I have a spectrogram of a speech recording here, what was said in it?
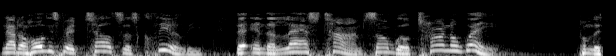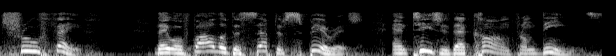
Now the Holy Spirit tells us clearly that in the last time some will turn away from the true faith. They will follow deceptive spirits and teachers that come from demons.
